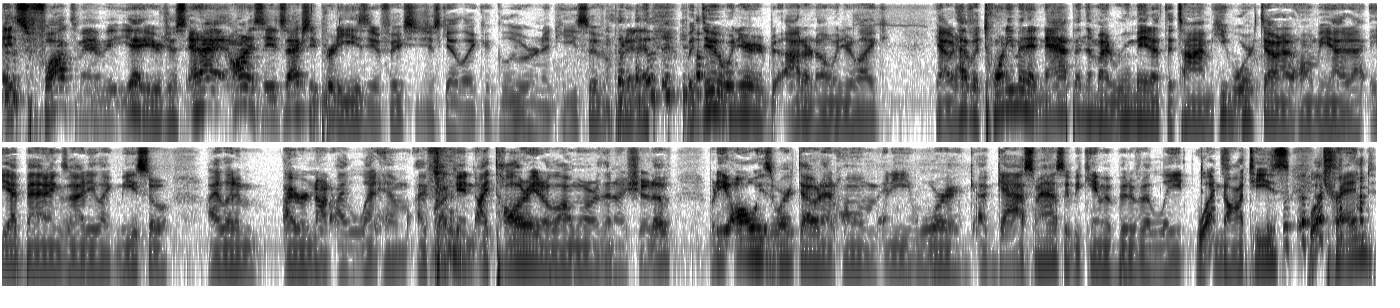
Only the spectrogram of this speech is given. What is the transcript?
It's fucked, man. Yeah, you're just and I honestly, it's actually pretty easy to fix. You just get like a glue or an adhesive and put it in. but dude, when you're, I don't know, when you're like, yeah, I would have a 20 minute nap, and then my roommate at the time, he worked out at home. He had he had bad anxiety like me, so I let him. I or not, I let him. I fucking I tolerated a lot more than I should have. But he always worked out at home, and he wore a, a gas mask. It became a bit of a late What? naughties What? trend.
